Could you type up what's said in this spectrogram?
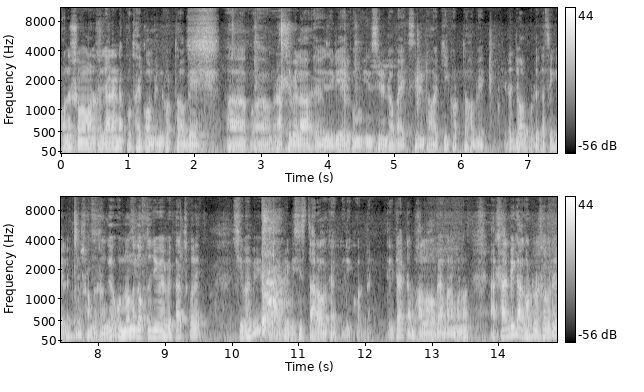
অনেক সময় মানুষ জানে না কোথায় কমপ্লেন করতে হবে রাত্রিবেলা যদি এরকম ইনসিডেন্ট হয় বা অ্যাক্সিডেন্ট হয় কী করতে হবে এটা জলপুরের কাছে গেলে পরে সঙ্গে সঙ্গে অন্যান্য দপ্তর যেভাবে কাজ করে সেভাবে বেসিস তারাও কাজগুলি করবেন। তো এটা একটা ভালো হবে আমার মনে হয়। আর সার্বিক আগরতলা শহরে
